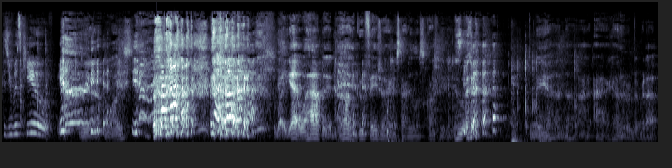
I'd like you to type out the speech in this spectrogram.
Cause you was cute. Yeah, it was. like, yeah, what happened? Oh, you grew facial hair and started a little scruffy. yeah, no, I, I kind of remember that.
